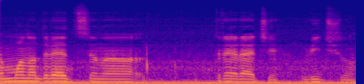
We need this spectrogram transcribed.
Можна дивитися на три речі вічно.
